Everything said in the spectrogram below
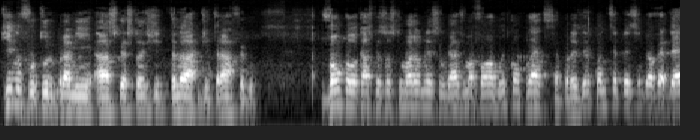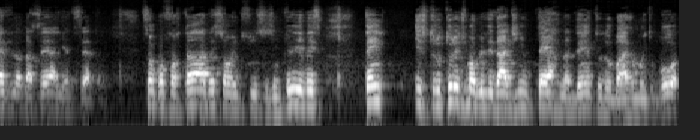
que no futuro, para mim, as questões de, de tráfego vão colocar as pessoas que moram nesse lugar de uma forma muito complexa. Por exemplo, quando você pensa em Belvedere, Vila da Serra etc. São confortáveis, são edifícios incríveis, tem estrutura de mobilidade interna dentro do bairro muito boa,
